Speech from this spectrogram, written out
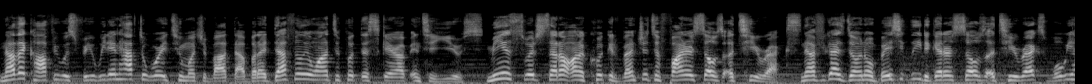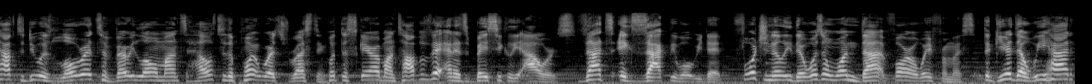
Now that Coffee was free, we didn't have to worry too much about that, but I definitely wanted to put this scarab into use. Me and Switch set out on a quick adventure to find ourselves a T-Rex. Now if you guys don't know, basically to get ourselves a T-Rex, what we have to do is lower it to very low amounts of health to the point where it's resting. Put the scarab on top of it and it's basically ours. That's exactly what we did. Fortunately, there wasn't one that far away from us. The gear that we had,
